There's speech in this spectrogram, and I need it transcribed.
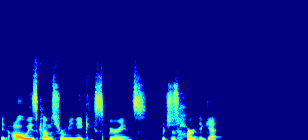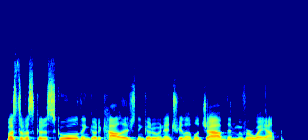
It always comes from unique experience, which is hard to get. Most of us go to school, then go to college, then go to an entry level job, then move our way up.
